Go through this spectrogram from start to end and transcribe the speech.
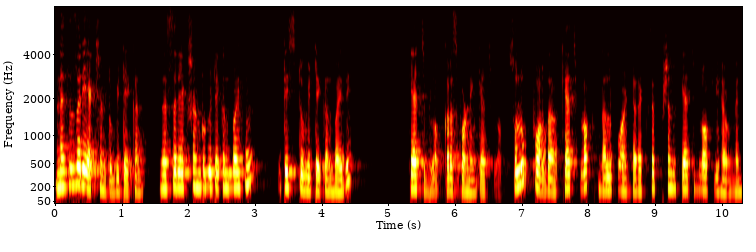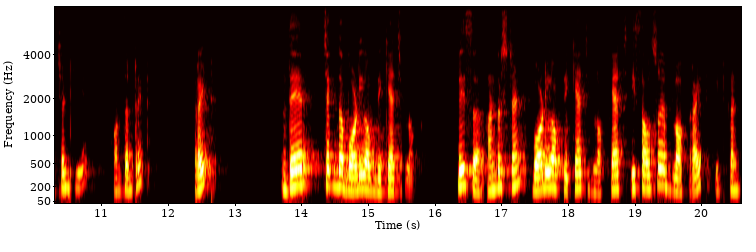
necessary action to be taken. Necessary action to be taken by whom? It is to be taken by the catch block corresponding catch block. So look for the catch block null pointer exception catch block you have mentioned here. Concentrate right? There check the body of the catch block. Please uh, understand body of the catch block. Catch is also a block right? It can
